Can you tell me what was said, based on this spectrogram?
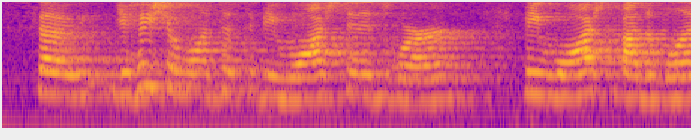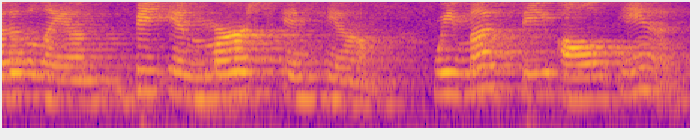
So Yahushua wants us to be washed in his word, be washed by the blood of the Lamb, be immersed in him. We must be all in.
